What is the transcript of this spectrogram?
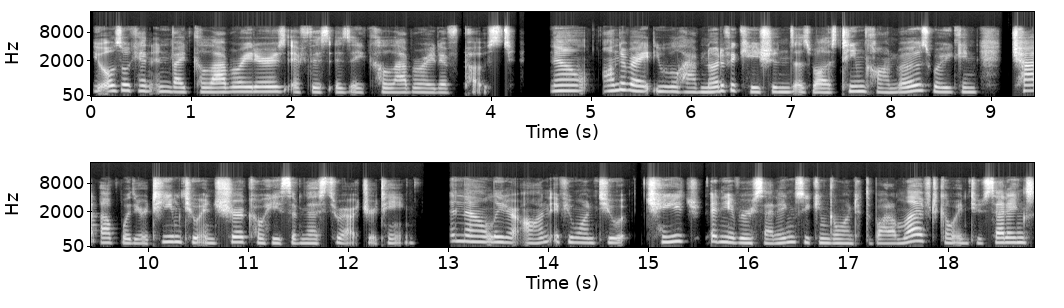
You also can invite collaborators if this is a collaborative post. Now, on the right, you will have notifications as well as team convos where you can chat up with your team to ensure cohesiveness throughout your team. And now later on, if you want to change any of your settings, you can go onto the bottom left, go into settings,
